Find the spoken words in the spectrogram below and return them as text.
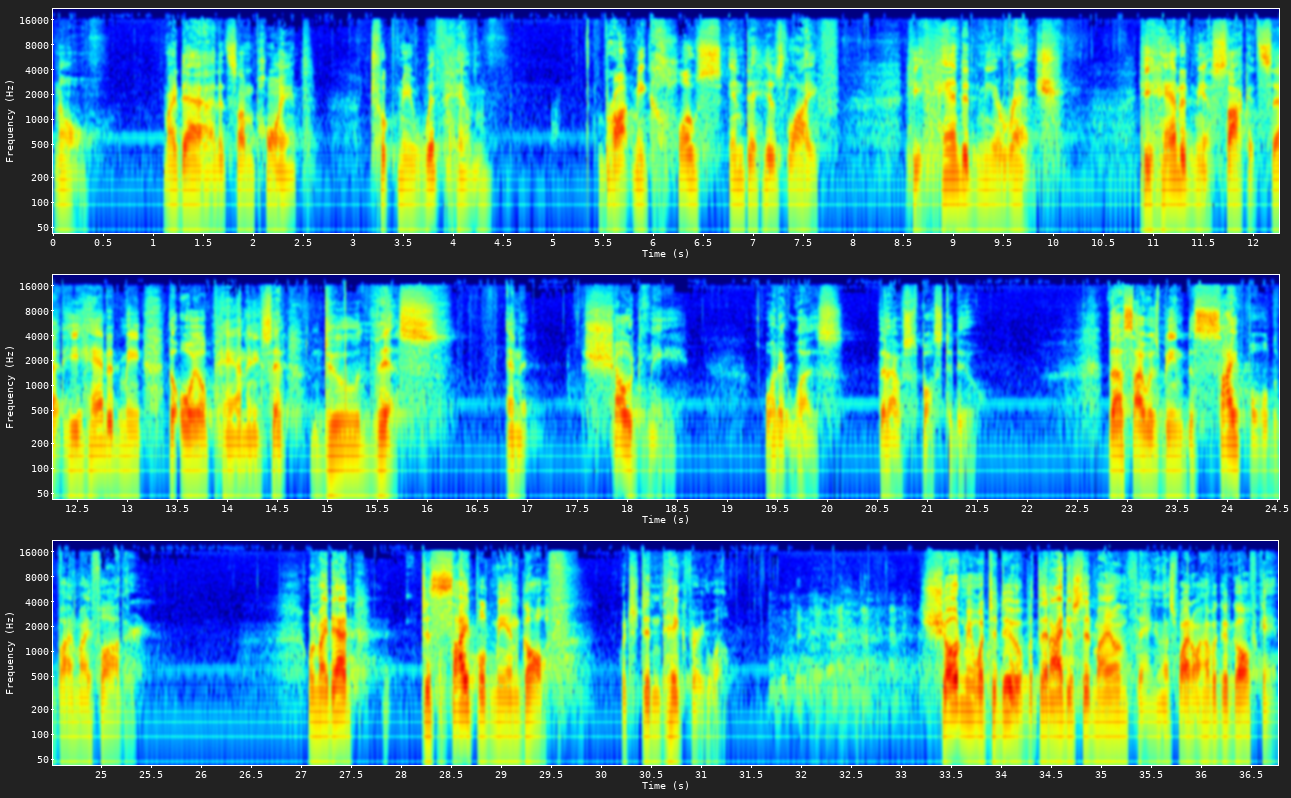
No. My dad, at some point, took me with him, brought me close into his life. He handed me a wrench he handed me a socket set. He handed me the oil pan and he said, Do this. And showed me what it was that I was supposed to do. Thus, I was being discipled by my father. When my dad discipled me in golf, which didn't take very well, showed me what to do, but then I just did my own thing, and that's why I don't have a good golf game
